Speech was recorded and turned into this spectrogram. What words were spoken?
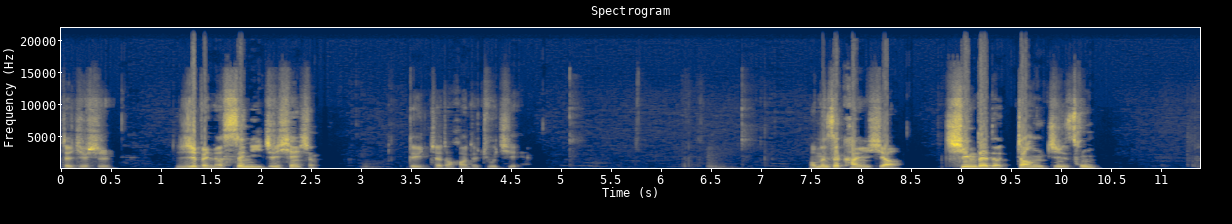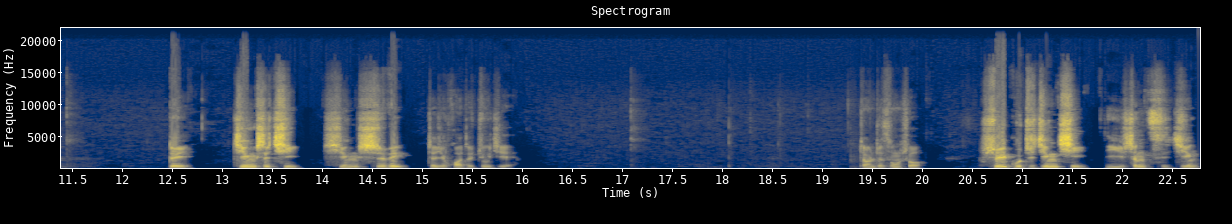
这就是日本的森立之先生。对这段话的注解，我们再看一下清代的张志聪对“精湿气行湿味”这句话的注解。张志聪说：“水谷之精气，以生此精，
